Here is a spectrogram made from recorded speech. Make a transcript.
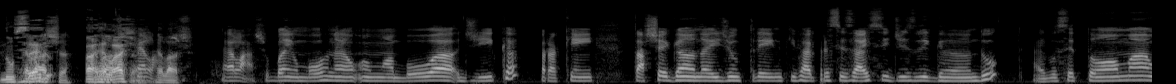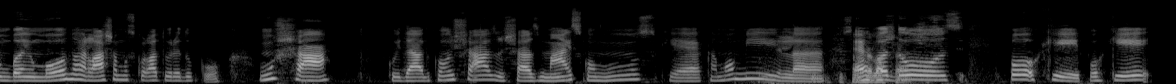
não serve? Relaxa. Ah, relaxa. Relaxa. Relaxa. Relaxa. O banho morno é um- uma boa dica para quem está chegando aí de um treino que vai precisar ir se desligando. Aí você toma um banho morno, relaxa a musculatura do corpo. Um chá. Cuidado com os chás, os chás mais comuns, que é camomila, Que erva relaxantes. doce. Por quê? Porque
